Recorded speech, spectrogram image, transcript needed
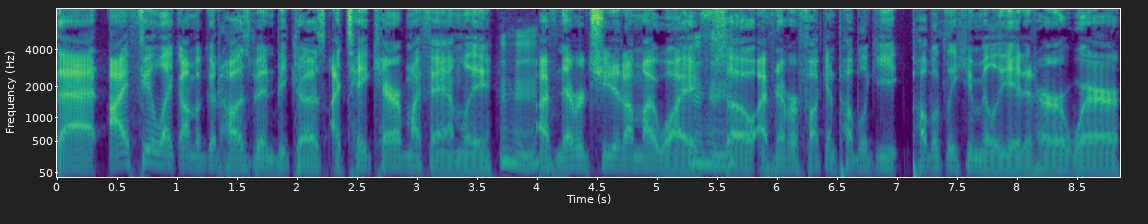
that I feel like I'm a good husband because I take care of my family. Mm-hmm. I've never cheated on my wife, so I've never fucking publicly publicly humiliated her. Where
